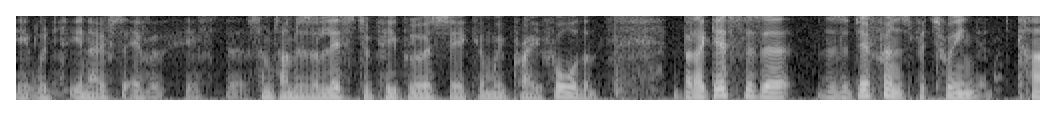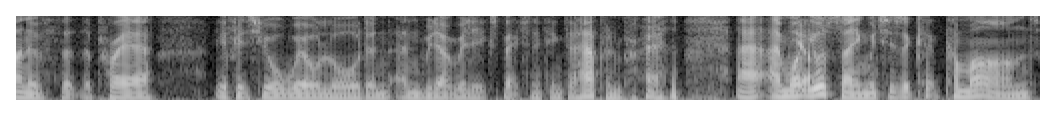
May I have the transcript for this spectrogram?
it would you know if if, if the, sometimes there's a list of people who are sick and we pray for them. But i guess there's a there's a difference between kind of the, the prayer if it's your will lord and and we don't really expect anything to happen prayer uh, and what you're saying which is a c- command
